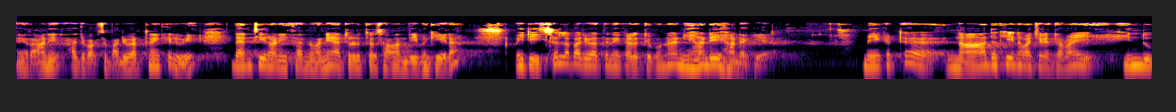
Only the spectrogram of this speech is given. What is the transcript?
ඒ රාණි රාජපක්ෂ පරිවර්තනය කෙරුවේ දැන් තියෙන අනිසන්නවනේ ඇතුළත සවන් දීම කියලා. මේක ඉස්සෙල්ලා පරිවර්තනය කළ තිබුණා නිහඬේ හඬ කියලා. මේකට නාද කියන වචනේ තමයි Hindu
